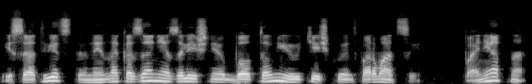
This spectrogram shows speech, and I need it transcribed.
и соответственные наказания за лишнюю болтовню и утечку информации. Понятно?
